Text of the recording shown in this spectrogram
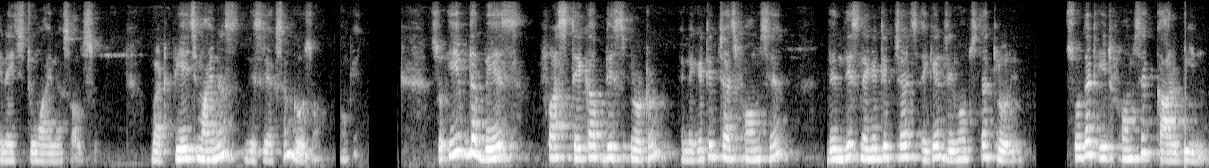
NH2 minus also but pH minus this reaction goes on okay so if the base first take up this proton a negative charge forms here then this negative charge again removes the chlorine so that it forms a carbene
